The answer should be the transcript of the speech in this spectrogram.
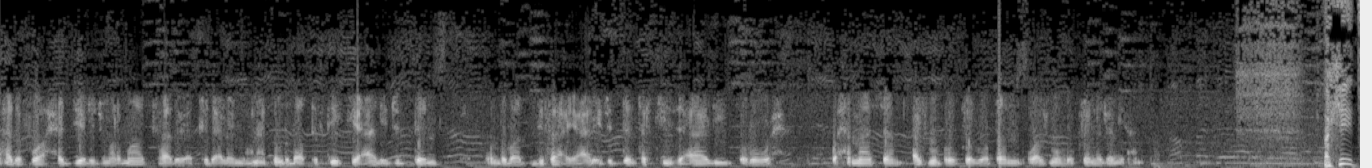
هدف واحد يلج مرماك. هذا يؤكد على ان هناك انضباط تكتيكي عالي جدا. انضباط دفاعي عالي جدا تركيز عالي روح وحماسه ألف مبروك للوطن وألف مبروك لنا جميعا. أكيد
